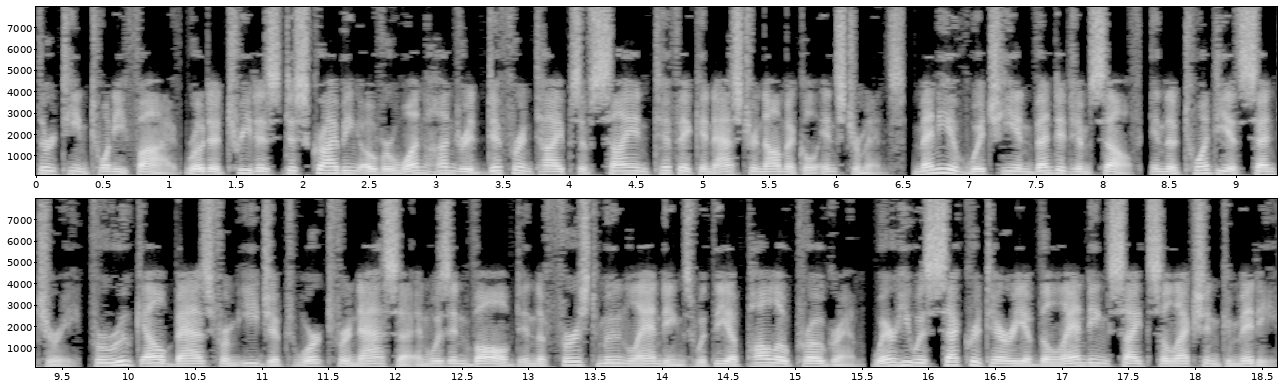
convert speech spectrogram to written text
1325 wrote a treatise describing over 100 different types of scientific and astronomical instruments, many of which he invented himself. In the 20th century, Farouk el-Baz from Egypt worked for NASA and was involved in the first moon landings with the Apollo program, where he was secretary of the Landing Site Selection Committee,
